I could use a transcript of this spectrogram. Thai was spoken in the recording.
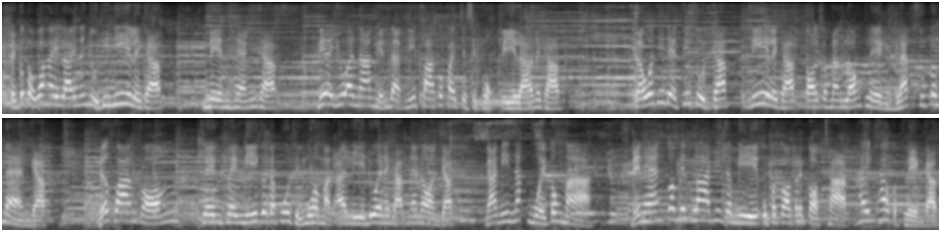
แต่ก็บอกว่าไฮไลท์นั้นอยู่ที่นี่เลยครับ เนนแฮงครับ นี่อายุอานามเห็นแบบนี้ปาเข้าไป 76 ปีแล้วนะครับ แต่ว่าที่เด็ดที่สุดครับ นี่เลยครับ ตอนกำลังร้องเพลง Black Superman ครับเนื้อความของเพลงเพลงนี้ก็จะพูดถึงมูฮัมหมัดอาลีด้วยนะครับ แน่นอนครับ งานนี้นักมวยต้องมา เนนแฮงก็ไม่พลาดที่จะมีอุปกรณ์ประกอบฉากให้เข้ากับเพลงครับ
